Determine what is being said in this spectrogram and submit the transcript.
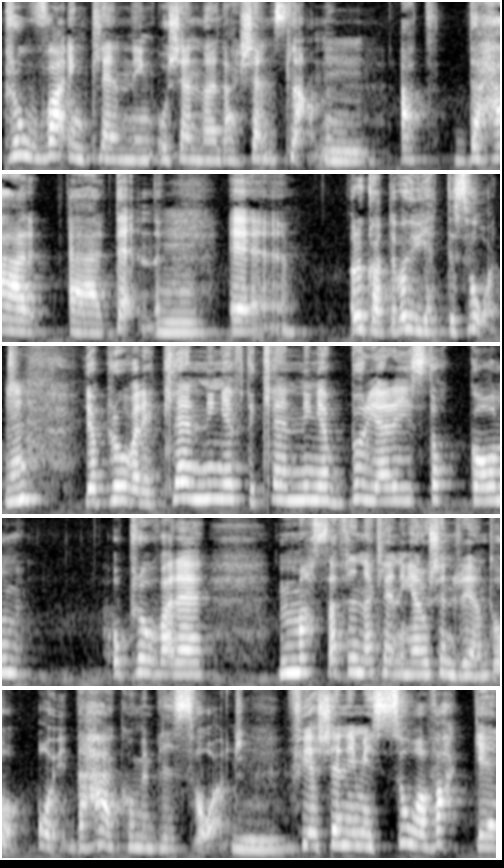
prova en klänning och känna den där känslan. Att det här är den. Eh, och det är klart, det var ju jättesvårt. Jag provade klänning efter klänning, jag började i Stockholm och provade massa fina klänningar och kände redan då, oj, det här kommer bli svårt. För jag känner mig så vacker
